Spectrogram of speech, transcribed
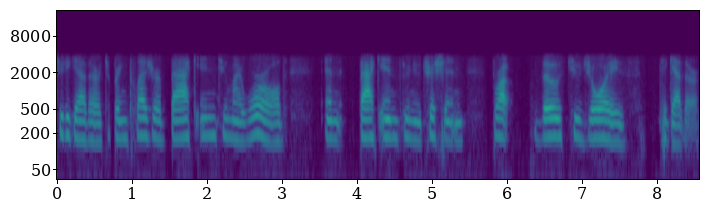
two together, to bring pleasure back into my world and back in through nutrition, brought those two joys together.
